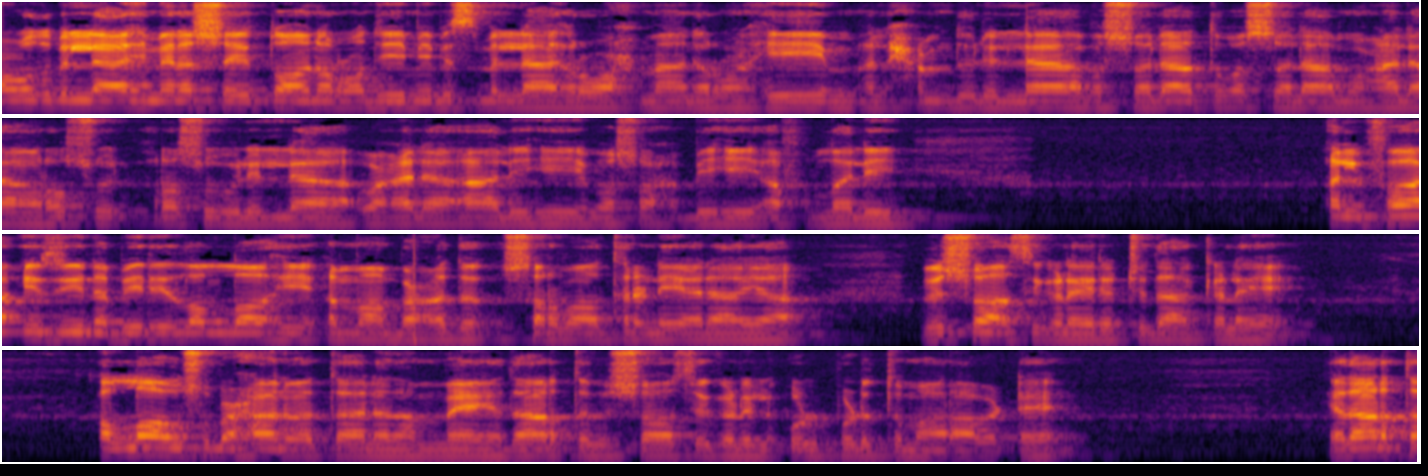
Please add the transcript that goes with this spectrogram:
أعوذ بالله من الشيطان الرجيم بسم الله الرحمن الرحيم الحمد لله والصلاة والسلام على رسول, رسول الله وعلى آله وصحبه أفضل الفائزين برضا الله أما بعد സർവാധരണീയരായ വിശ്വാസികളെ രക്ഷിതാക്കളെ അള്ളാഹു സുബഹാനുവത്താല നമ്മെ യഥാർത്ഥ വിശ്വാസികളിൽ ഉൾപ്പെടുത്തുമാറാവട്ടെ യഥാർത്ഥ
